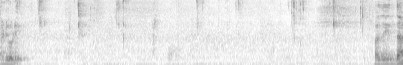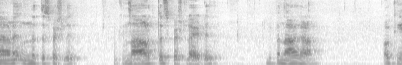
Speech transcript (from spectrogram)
അടിപൊളി. അപ്പോൾ അത് ഇതാണ് ഇന്നത്തെ സ്പെഷ്യൽ നമുക്ക് നാളത്തെ സ്പെഷ്യലായിട്ട് ഇപ്പം നാളെ കാണാം. ഓക്കേ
